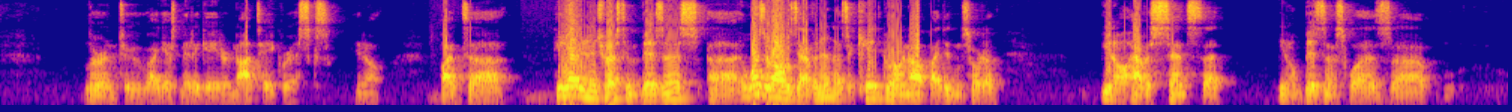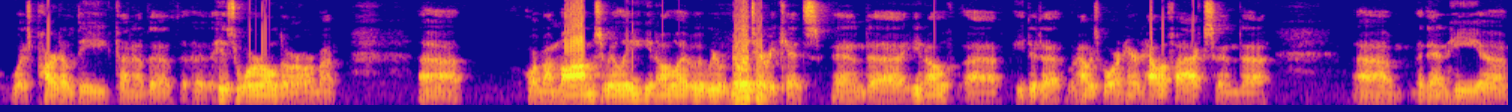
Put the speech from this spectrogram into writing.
learn to, I guess, mitigate or not take risks. You know, but uh, he had an interest in business. Uh, it wasn't always evident as a kid growing up. I didn't sort of, you know, have a sense that you know business was uh, was part of the kind of the, the his world or, or my uh, or my mom's really you know we were military kids and uh, you know uh, he did a when I was born here in Halifax and uh, um, and then he uh,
